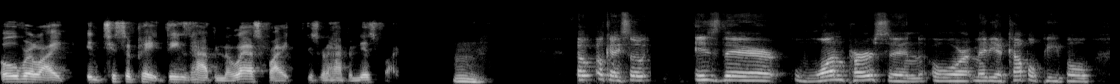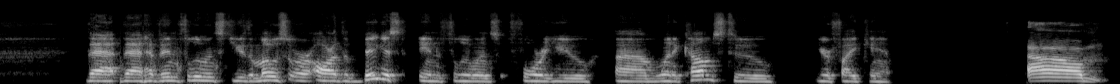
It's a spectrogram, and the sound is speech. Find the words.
over like anticipate things that happened in the last fight is going to happen this fight. Mm. So okay, so is there one person or maybe a couple people that that have influenced you the most or are the biggest influence for you um, when it comes to your fight camp? Um,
